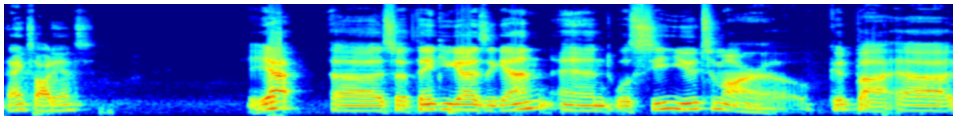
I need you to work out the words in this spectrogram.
thanks, audience. Yeah. Uh, so thank you guys again, and we'll see you tomorrow. Goodbye. Uh,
